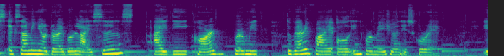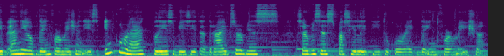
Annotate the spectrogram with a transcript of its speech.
Please examine your driver license, ID card, permit to verify all information is correct. If any of the information is incorrect, please visit a drive service services facility to correct the information.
